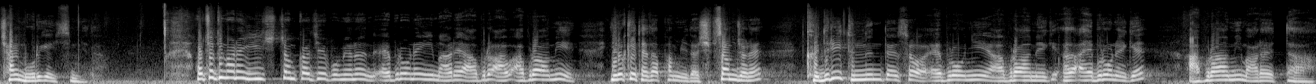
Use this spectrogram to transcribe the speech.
잘 모르겠습니다. 어쨌든 간에 이 시점까지 보면은 에브론의 이 말에 아브라, 아브라함이 이렇게 대답합니다. 13절에 그들이 듣는 데서 에브론이 아브라함에게, 아, 에브론에게 아브라함이 말하였다.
